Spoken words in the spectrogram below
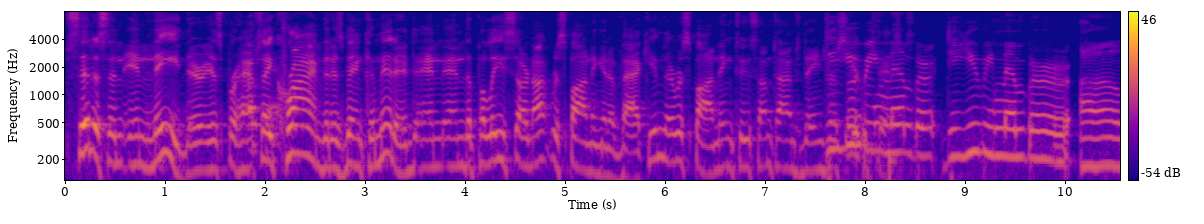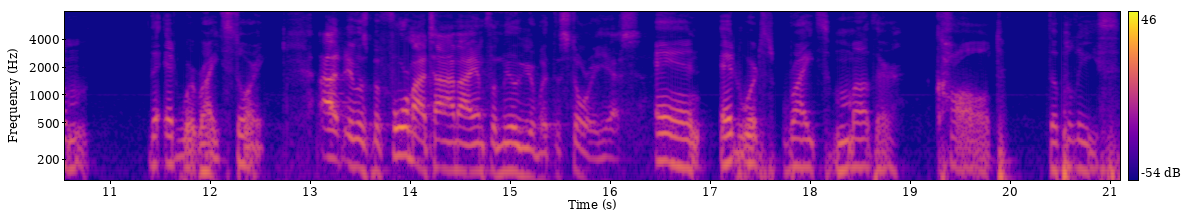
citizen in need. There is perhaps a crime that has been committed, and and the police are not responding in a vacuum. They're responding to sometimes dangerous. do you remember? Do you remember um, the Edward Wright story? I, it was before my time. I am familiar with the story. Yes. And Edward Wright's mother called the police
